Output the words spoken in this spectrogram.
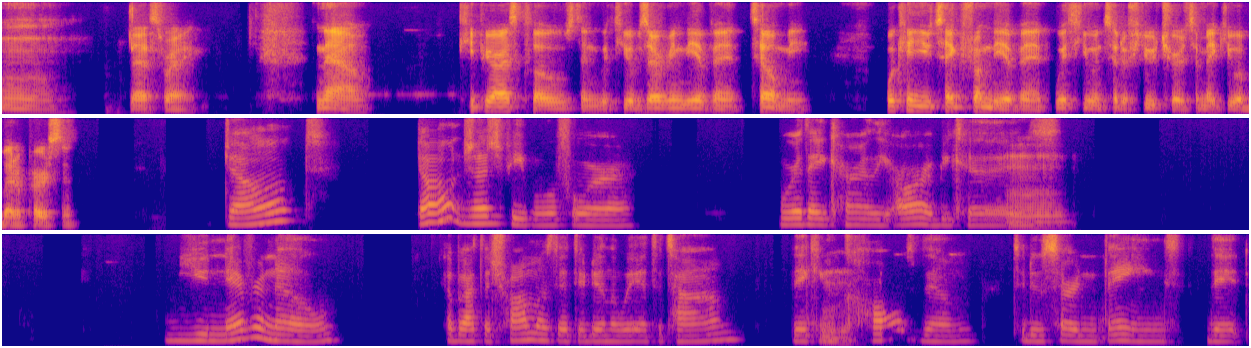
Mm. That's right. Now, keep your eyes closed, and with you observing the event, tell me what can you take from the event with you into the future to make you a better person? Don't don't judge people for where they currently are because Mhm. you never know about the traumas that they're dealing with at the time that can Mhm. cause them to do certain things that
